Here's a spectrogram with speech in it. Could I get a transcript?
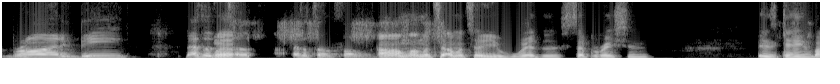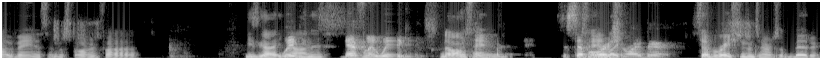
Bron, and Bede, that's a Well- tough. That's a tough fold. I'm, I'm gonna tell I'm gonna tell you where the separation is gained by Vance in the starting five. He's got Wiggins, Giannis. definitely Wiggins. No, I'm saying The saying, separation like- right there. separation in terms of better.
